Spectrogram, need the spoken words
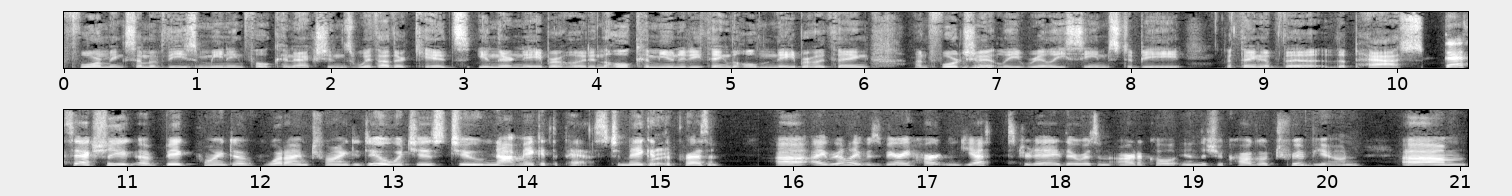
forming some of these meaningful connections with other kids in their neighborhood. And the whole community thing, the whole neighborhood thing, mm-hmm. unfortunately, really seems to be a thing of the, the past. That's actually a big point of what I'm trying to do, which is to not make it the past, to make it the present. Uh, I really was very heartened yesterday. There was an article in the Chicago Tribune um,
